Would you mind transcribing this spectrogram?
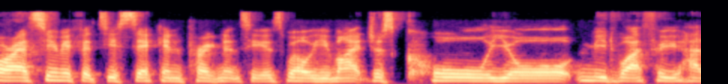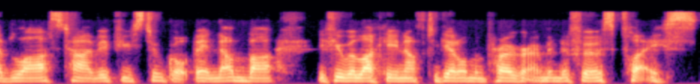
Or I assume if it's your second pregnancy as well, you might just call your midwife who you had last time if you've still got their number, if you were lucky enough to get on the program in the first place.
